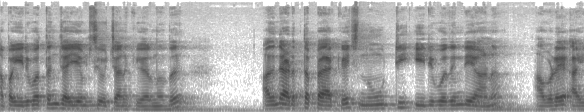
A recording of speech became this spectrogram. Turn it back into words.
അപ്പോൾ ഇരുപത്തഞ്ച് ഐ എം സി വെച്ചാണ് കയറുന്നത്. അതിന്റെ അടുത്ത പാക്കേജ് നൂറ്റി ഇരുപതിന്റെയാണ് അവിടെ ഐ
